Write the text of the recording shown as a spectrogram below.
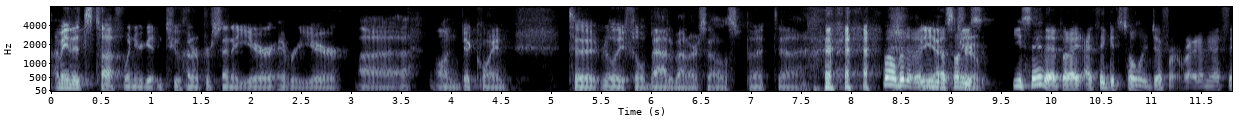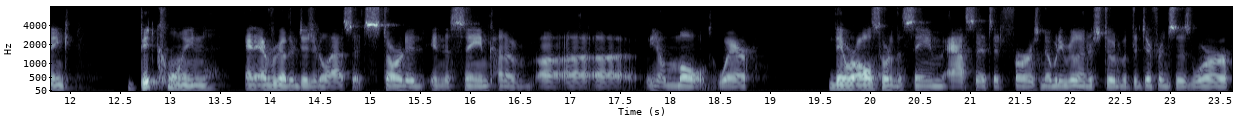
I mean, it's tough when you're getting 200 percent a year every year uh, on Bitcoin to really feel bad about ourselves. But uh, well, but, but you yeah, know, it's funny you, you, say that, but I, I think it's totally different, right? I mean, I think Bitcoin and every other digital asset started in the same kind of uh, uh, uh, you know mold where they were all sort of the same assets at first. Nobody really understood what the differences were.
